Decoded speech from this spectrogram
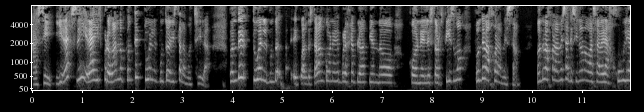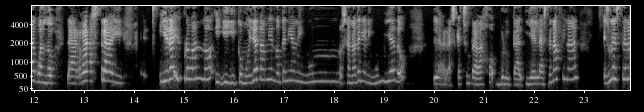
así. Y era así, era ir probando, ponte tú en el punto de vista de la mochila. Ponte tú en el punto, eh, cuando estaban con, por ejemplo, haciendo con el exorcismo, ponte bajo la mesa. Ponte bajo la mesa que si no, no vas a ver a Julia cuando la arrastra y, y era ir probando y, como ella también no tenía ningún, o sea, no ha tenido ningún miedo, la verdad es que ha hecho un trabajo brutal. Y en la escena final es una escena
